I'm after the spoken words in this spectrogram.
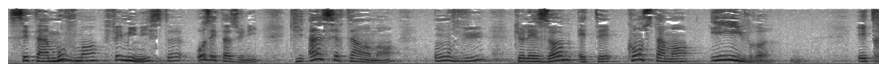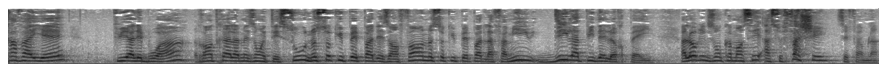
c'est un mouvement féministe aux États-Unis qui, à un certain moment, ont vu que les hommes étaient constamment ivres et travaillaient, puis allaient boire, rentraient à la maison, étaient sous, ne s'occupaient pas des enfants, ne s'occupaient pas de la famille, dilapidaient leur paye. Alors ils ont commencé à se fâcher, ces femmes-là,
